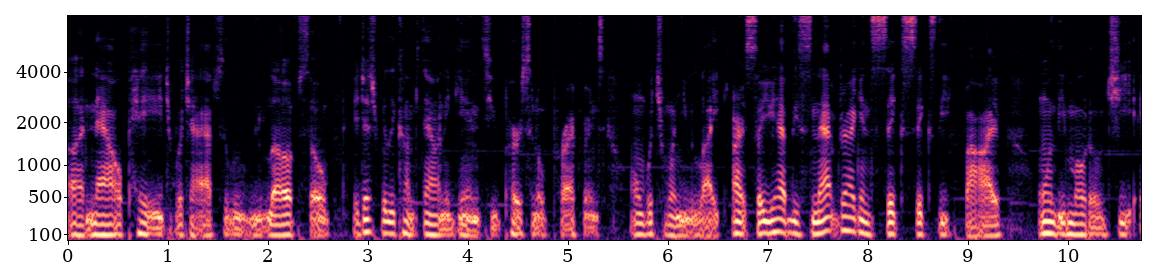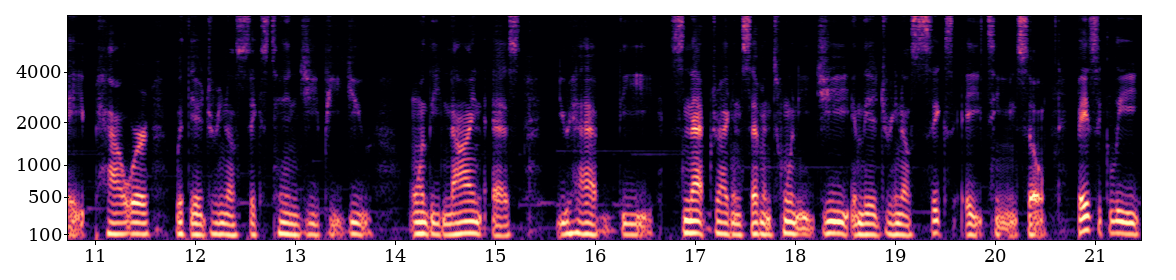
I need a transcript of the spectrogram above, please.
uh, now page which I absolutely love. So it just really comes down again to personal preference on which one you like. All right so you have the Snapdragon 665 on the Moto G8 power with the Adreno 610 GPU on the 9S you have the Snapdragon 720G and the Adreno 618 so basically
